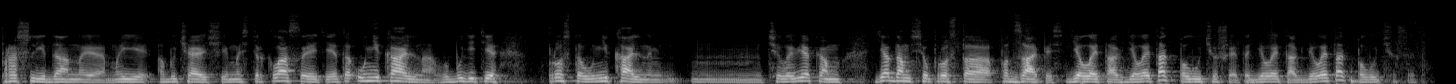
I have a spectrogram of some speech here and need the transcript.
прошли данные мои обучающие мастер-классы эти. Это уникально. Вы будете просто уникальным человеком. Я дам все просто под запись. Делай так, делай так, получишь это. Делай так, делай так, получишь это.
